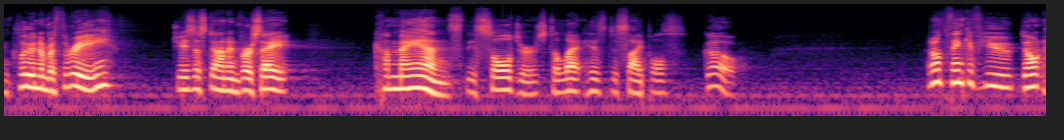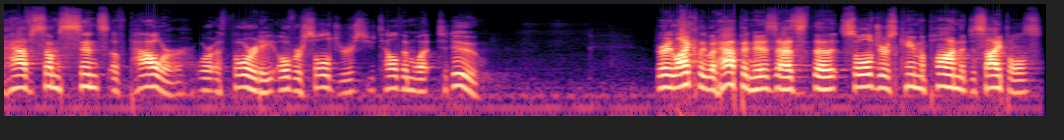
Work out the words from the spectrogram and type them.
And clue number three, Jesus down in verse 8 commands the soldiers to let his disciples go. I don't think if you don't have some sense of power or authority over soldiers, you tell them what to do. Very likely, what happened is as the soldiers came upon the disciples,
